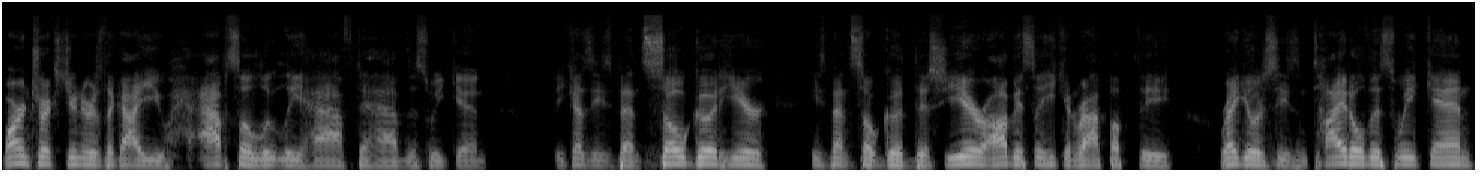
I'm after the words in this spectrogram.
Martin Truex Jr. is the guy you absolutely have to have this weekend because he's been so good here. He's been so good this year. Obviously, he can wrap up the regular season title this weekend.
